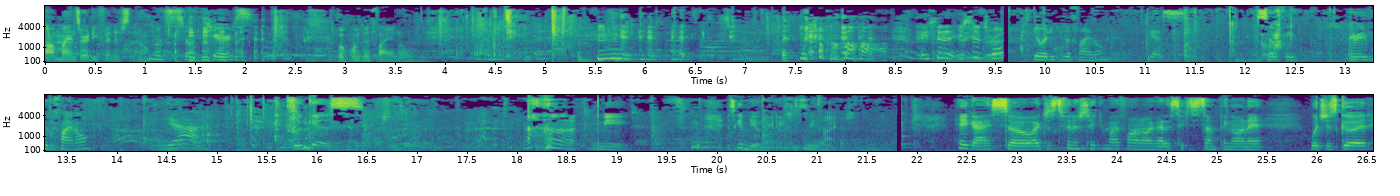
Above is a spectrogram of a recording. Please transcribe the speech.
All mine's already finished though. Let's still cheers. Before the final. you should you should told. You ready for the final? Yes. Sophie, are you ready for the final? Yeah. Lucas. Me. It's gonna be okay. It's gonna be fine. Hey guys, so I just finished taking my final. I got a 60 something on it, which is good.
